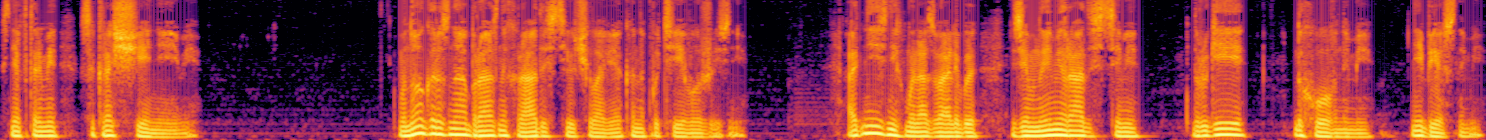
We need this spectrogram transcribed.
с некоторыми сокращениями. Много разнообразных радостей у человека на пути его жизни. Одни из них мы назвали бы земными радостями, другие — духовными, небесными.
